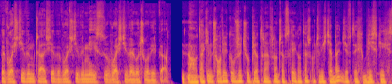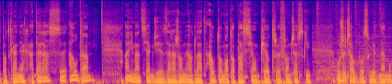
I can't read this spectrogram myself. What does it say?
we właściwym czasie, we właściwym miejscu właściwego człowieka. No, takim człowieku w życiu Piotra Frączewskiego też oczywiście będzie w tych bliskich spotkaniach. A teraz y, auta. Animacja, gdzie zarażony od lat automotopasją Piotr Frączewski użyczał głosu jednemu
